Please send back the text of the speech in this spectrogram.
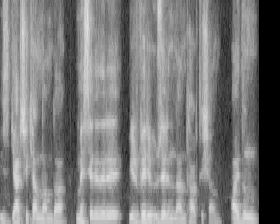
Biz gerçek anlamda meseleleri bir veri üzerinden tartışan aydın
